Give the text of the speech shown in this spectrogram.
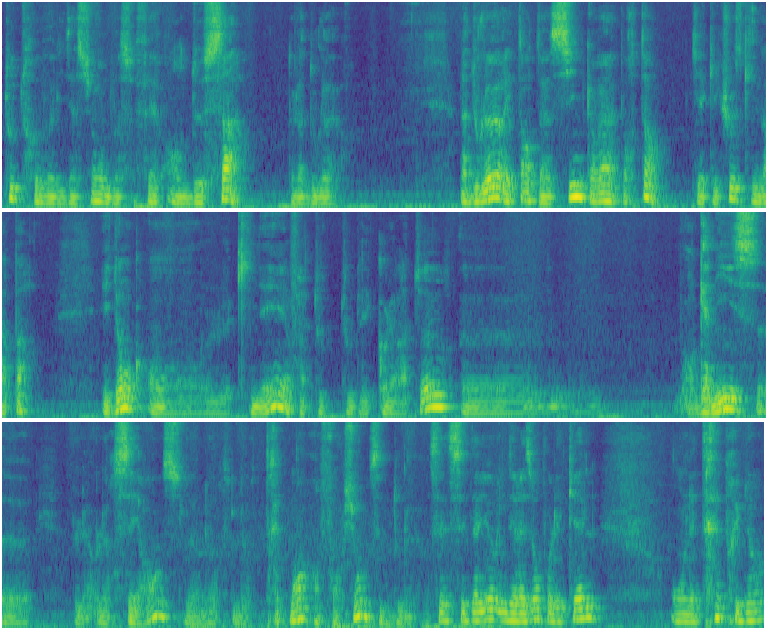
toute revalidation doit se faire en deçà de la douleur. La douleur étant un signe quand même important qu'il y a quelque chose qui ne va pas. Et donc, on, le kiné, enfin tous les colorateurs, euh, organisent euh, leur, séance, leur, traitement en fonction de cette douleur. C'est d'ailleurs une des raisons pour lesquelles on est très prudent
